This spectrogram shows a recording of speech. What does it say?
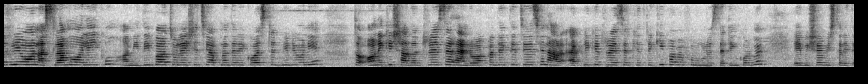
এভরিওয়ান আসসালামু আলাইকুম আমি দিবা চলে এসেছি আপনাদের রিকোয়েস্টেড ভিডিও নিয়ে। তো অনেকেই সাদা ড্রেসের হ্যান্ডওয়ার্কটা দেখতে চেয়েছেন, আর অ্যাপ্লিকেট ড্রেসের ক্ষেত্রে কীভাবে ফুলগুলো সেটিং করবেন, এই বিষয়ে বিস্তারিত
